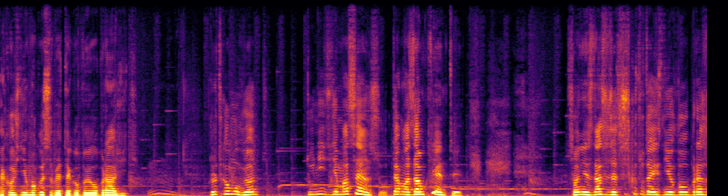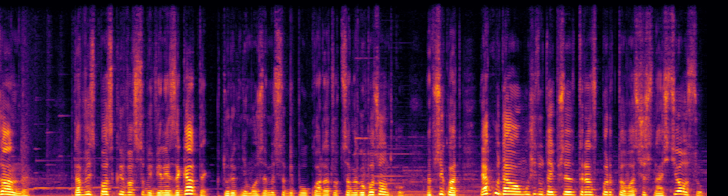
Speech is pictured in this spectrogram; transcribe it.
Jakoś nie mogę sobie tego wyobrazić. Krótko mówiąc, tu nic nie ma sensu. Temat zamknięty. Co nie znaczy, że wszystko tutaj jest niewyobrażalne. Ta wyspa skrywa w sobie wiele zagadek, których nie możemy sobie poukładać od samego początku. Na przykład, jak udało mu się tutaj przetransportować 16 osób?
